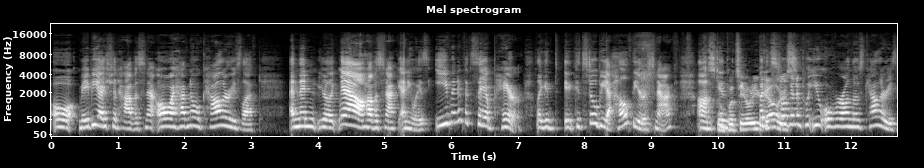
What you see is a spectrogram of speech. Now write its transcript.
Oh, maybe I should have a snack. Oh, I have no calories left and then you're like, yeah, I'll have a snack anyways. Even if it's say a pear, like it, it could still be a healthier snack. Um, still and, puts you over your but calories. it's still going to put you over on those calories.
